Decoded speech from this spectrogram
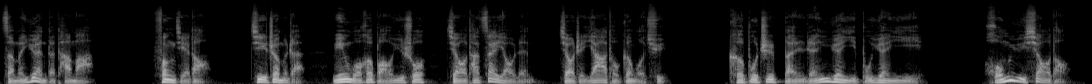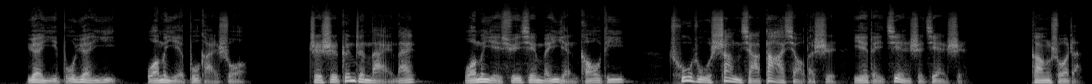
怎么怨得他妈？”凤姐道：“既这么着，明我和宝玉说，叫他再要人，叫这丫头跟我去。”可不知本人愿意不愿意？红玉笑道：“愿意不愿意，我们也不敢说，只是跟着奶奶，我们也学些眉眼高低、出入上下大小的事，也得见识见识。”刚说着，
